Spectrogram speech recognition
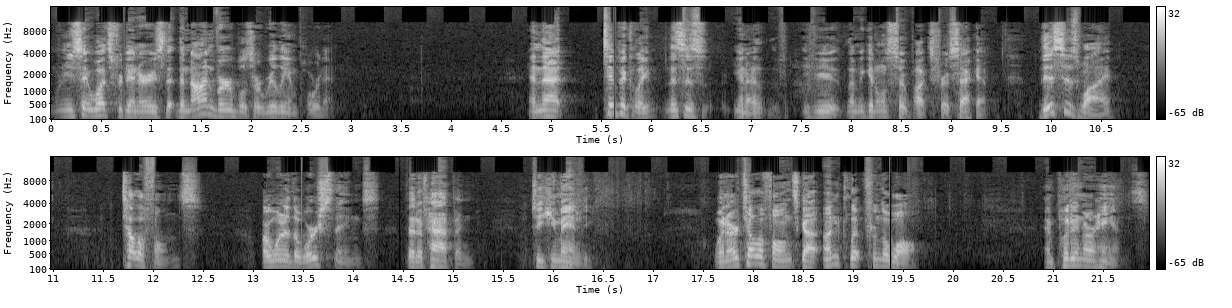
when you say, What's for dinner, is that the nonverbals are really important. And that typically, this is, you know, if you let me get on the soapbox for a second. This is why telephones are one of the worst things that have happened to humanity. When our telephones got unclipped from the wall and put in our hands,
